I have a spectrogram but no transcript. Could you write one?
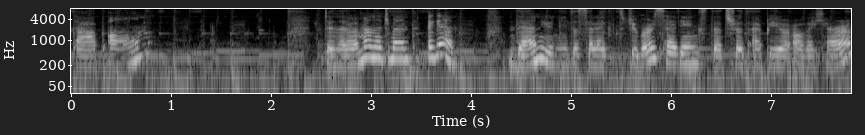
tap on General Management again. Then you need to select Gboard settings that should appear over here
